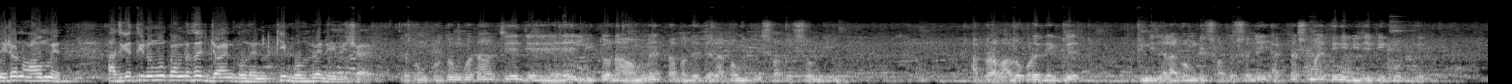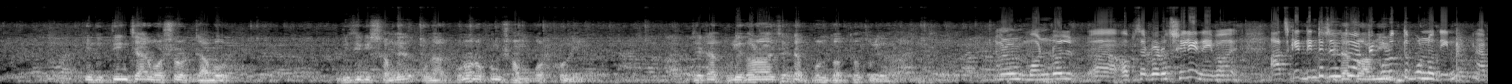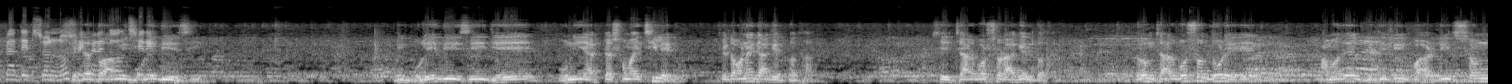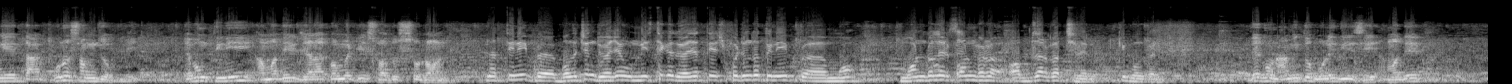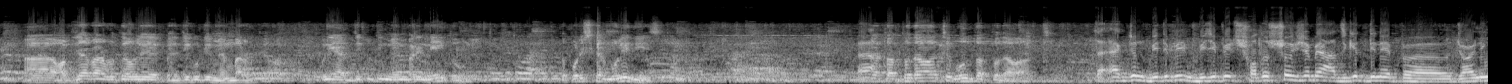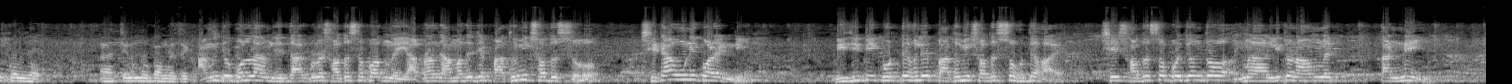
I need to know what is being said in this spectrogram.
লিটন আহমেদ। আজকে তৃণমূল কংগ্রেসে জয়েন করলেন। কি বলবেন এই বিষয়ে? দেখুন প্রথম কথা হচ্ছে যে লিটন আহমেদ আমাদের জেলা কমিটির সদস্য নেই। আপনারা ভালো করে দেখবেন তিনি জেলা কমিটির সদস্য নেই। একটা সময় তিনি বিজেপি করতেন। কিন্তু তিন চার বছর যাবৎ বিজেপির সঙ্গে ওনার কোনো রকম সম্পর্ক নেই। যেটা তুলে ধরা হয়েছে এটা ভুল তথ্য তুলে ধরা হয়েছে। মন্ডল অবজারভারও ছিলেন এবং আজকের দিনটা যেহেতু একটা গুরুত্বপূর্ণ দিন আপনাদের জন্য সেখানে দল আমি ছেড়ে দিয়েছি। আমি বলে দিয়েছি যে উনি একটা সময় ছিলেন সেটা অনেক আগের কথা। সেই চার বছর আগের কথা। এবং চার বছর ধরে আমাদের বিজেপি পার্টির সঙ্গে তার কোনো সংযোগ নেই। এবং তিনি আমাদের জেলা কমিটির সদস্য নন। না তিনি বলেছেন দু হাজার উনিশ থেকে দুই হাজার তেইশ পর্যন্ত তিনি মণ্ডলের কনভার অবজারভার ছিলেন। কি বলবেন? দেখুন আমি তো বলে দিয়েছি আমাদের অবজারভার হতে হলে এক্সিকিউটিভ মেম্বার হতে হয় উনি এক্সিকিউটিভ মেম্বারে নেই তো উনি। তো পরিষ্কার বলে দিয়েছিলাম যা তথ্য দেওয়া হচ্ছে ভুল তথ্য দেওয়া হচ্ছে। তা একজন বিজেপি বিজেপির সদস্য হিসেবে আজকের দিনে জয়েনিং করল। তৃণমূল কংগ্রেসে। আমি তো বললাম যে তার কোনো সদস্য পদ নেই। আপনার আমাদের যে প্রাথমিক সদস্য সেটাও উনি করেননি। বিজেপি করতে হলে প্রাথমিক সদস্য হতে হয়। সেই সদস্য পর্যন্ত লিটন আহমেদ তার নেই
